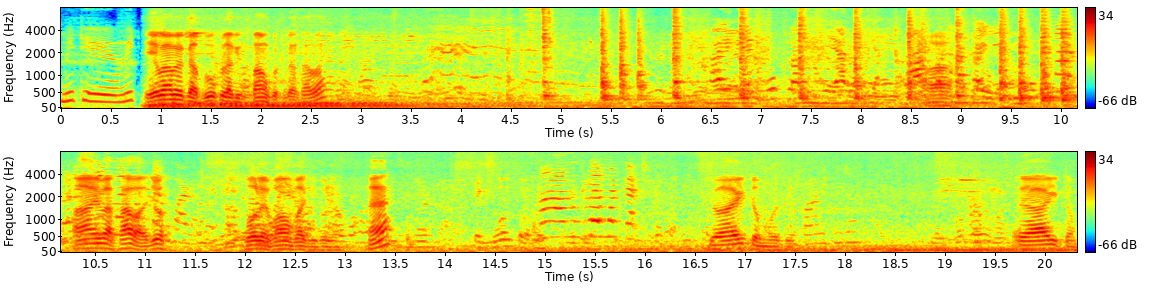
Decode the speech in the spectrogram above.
મીઠી મીઠી એવા આવે કા ભૂખ લાગી પાઉં કટકા ખાવા? હા. હા એવા ખાવા જો. બોલે પાઉં ભાજી બોલે. હે? જો આ આઈટમ હતી. એ આઈટમ.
